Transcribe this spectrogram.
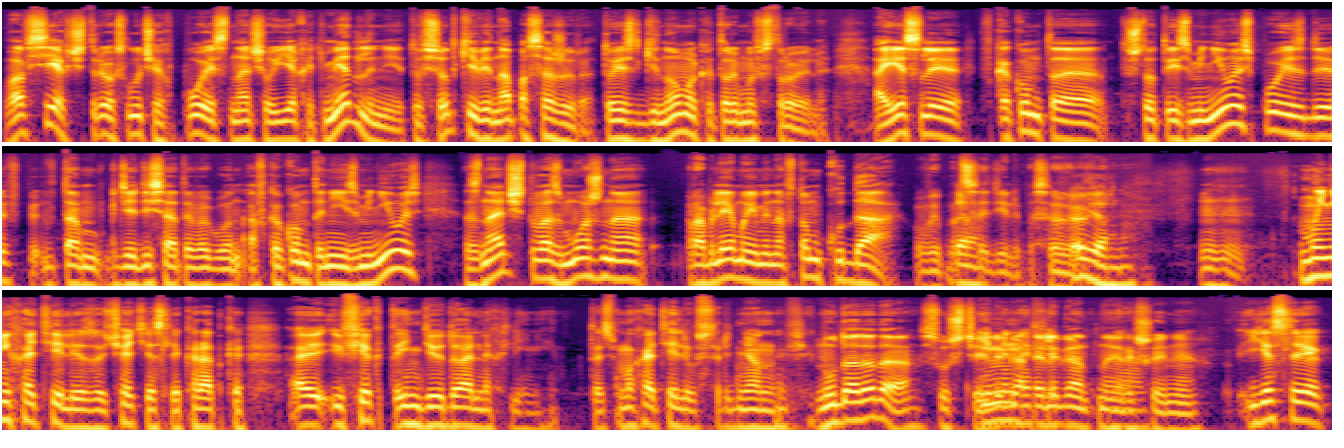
во всех четырех случаях поезд начал ехать медленнее, то все-таки вина пассажира, то есть генома, который мы встроили. А если в каком-то что-то изменилось в поезде, там, где 10 вагон, а в каком-то не изменилось, значит, возможно, проблема именно в том, куда вы Да. подсадили Все пассажира. верно. Мгм. Мы не хотели изучать, если кратко, э, эффект индивидуальных линий. То есть мы хотели усредненный эффект. Ну да-да-да, слушайте, Именно элега- эффект, элегантное да. решение. Если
